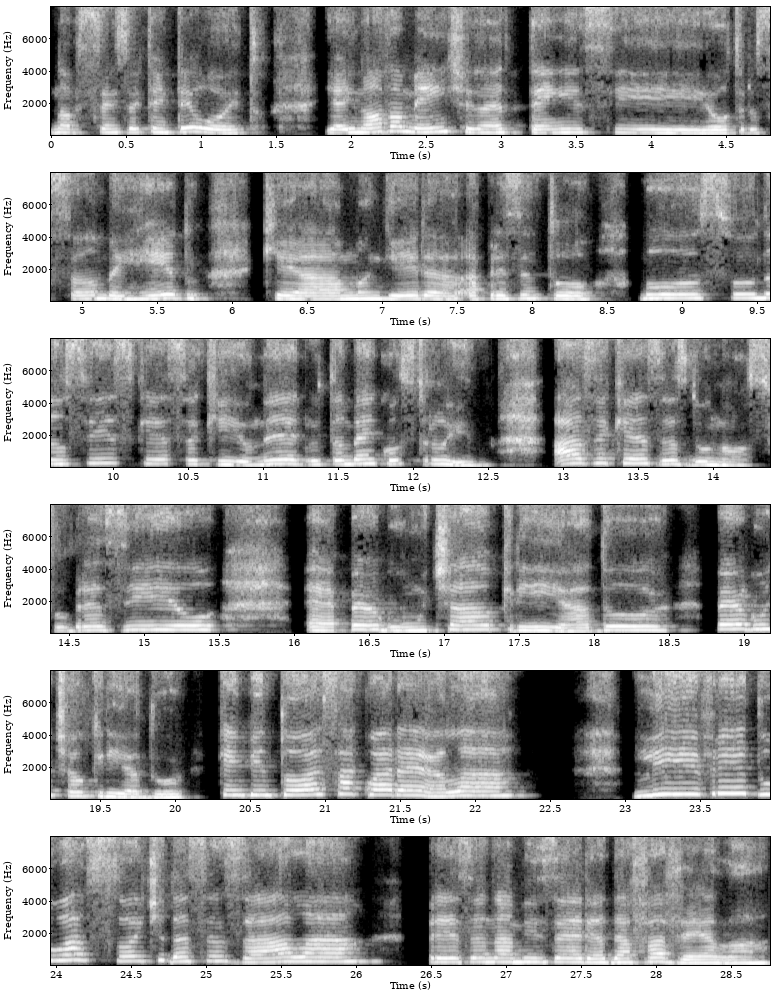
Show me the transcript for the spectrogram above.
1988. E aí, novamente, né, tem esse outro samba enredo que a Mangueira apresentou. Moço, não se esqueça que o negro também construiu as riquezas do nosso Brasil. É, pergunte ao Criador, pergunte ao Criador, quem pintou essa aquarela? Livre do açoite da senzala, presa na miséria da favela.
